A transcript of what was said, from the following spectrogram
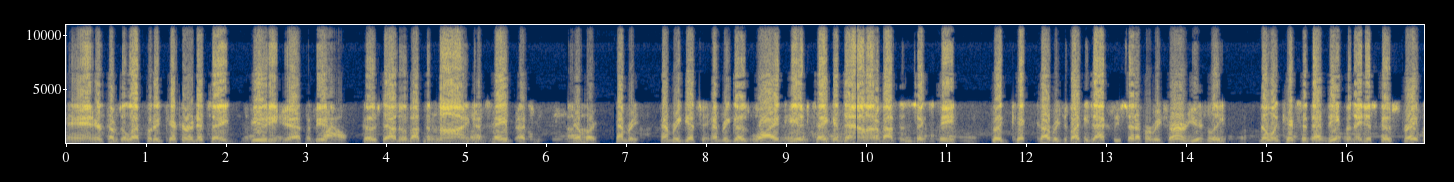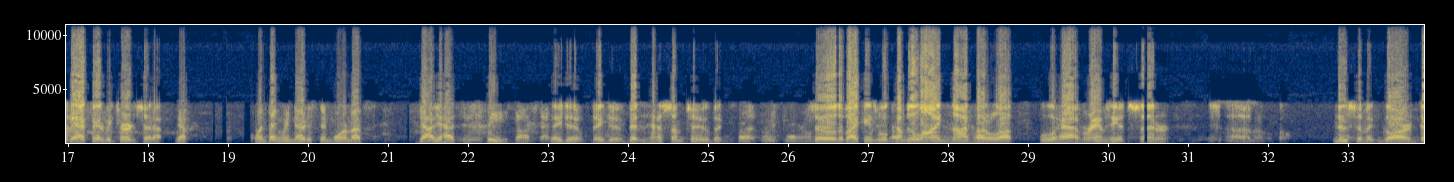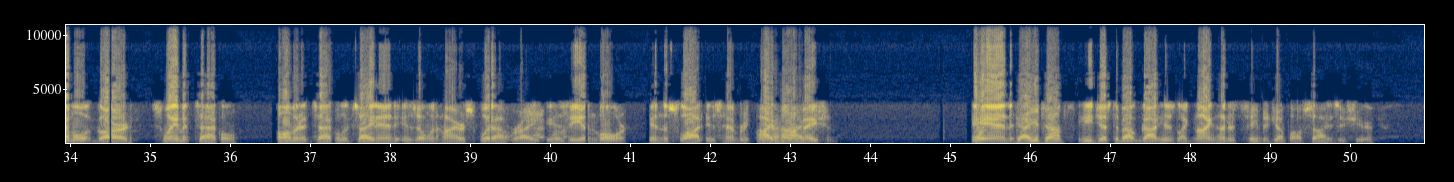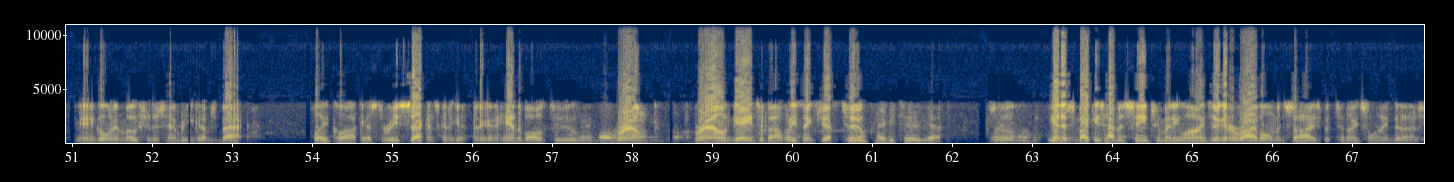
And here comes a left-footed kicker, and it's a beauty, Jeff. A beauty. Wow. Goes down to about the nine. That's Hay. That's uh, Hembry. Hembry. Hembry gets it. Hembry goes wide, he is taken down on about the 16. Good kick coverage. The Vikings actually set up a return. Usually, no one kicks it that deep, and they just go straight. But they actually had a return set up. Yep. One thing we noticed in warm-ups, Gallia has some speed, Bob. They do. They do. Vinton has some too, but so the Vikings will come to the line, not huddle up. We'll have Ramsey at center, uh, Newsom at guard, Dimmel at guard, Swaim at tackle, Allman at tackle. The tight end is Owen Heyer. Split out right is Ian Moore. In the slot is Hembry. I I. formation. And Gallia jumps. he just about got his like 900th team to jump off sides this year. And going in motion is Hembry. He comes back. Play clock has three seconds. Going to get and they're going to hand the ball to Brown. Brown gains about what do you think, Jeff? Two. Maybe two, yeah. So yeah, this Vikings haven't seen too many lines that are going to rival them in size, but tonight's line does.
